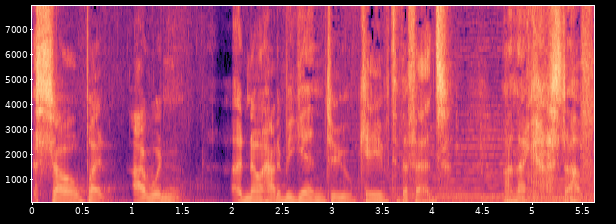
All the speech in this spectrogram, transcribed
so, but I wouldn't know how to begin to cave to the feds on that kind of stuff.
